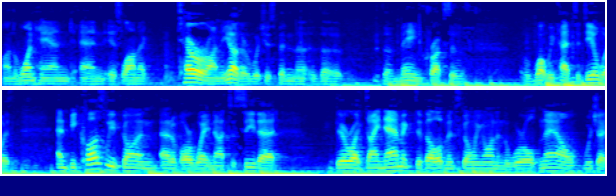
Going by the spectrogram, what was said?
on the one hand and Islamic terror on the other, which has been the, the, the main crux of what we've had to deal with. And because we've gone out of our way not to see that, there are dynamic developments going on in the world now, which I,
